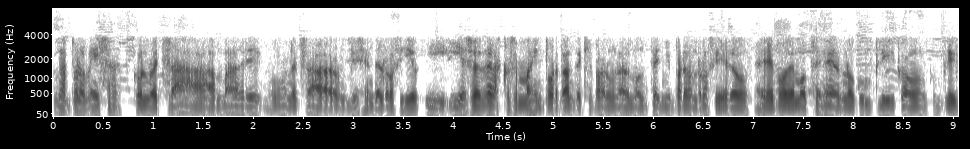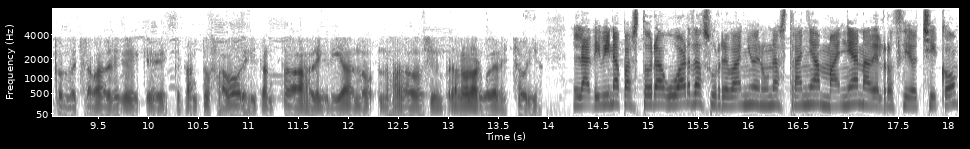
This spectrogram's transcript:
una promesa con nuestra madre, con nuestra Virgen del Rocío, y, eso es de las cosas más importantes que para un almonteño y para un rociero eh, podemos tener, no cumplir con cumplir con nuestra madre que, que, tantos favores y tanta alegría nos ha dado siempre a lo largo de la historia. La divina pastora guarda su rebaño en una extraña mañana del rocío chico.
